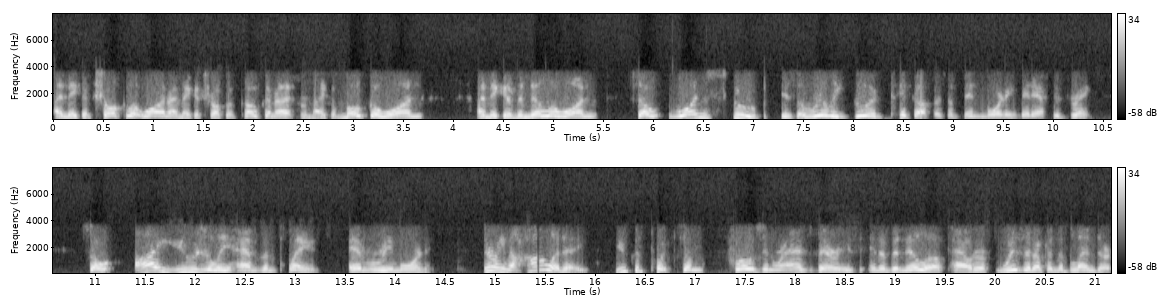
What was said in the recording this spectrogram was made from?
I make a chocolate one. I make a chocolate coconut, or make a mocha one. I make a vanilla one. So one scoop is a really good pickup as a mid-morning, mid-after drink. So I usually have them plain every morning. During the holiday, you could put some frozen raspberries in a vanilla powder, whiz it up in the blender.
